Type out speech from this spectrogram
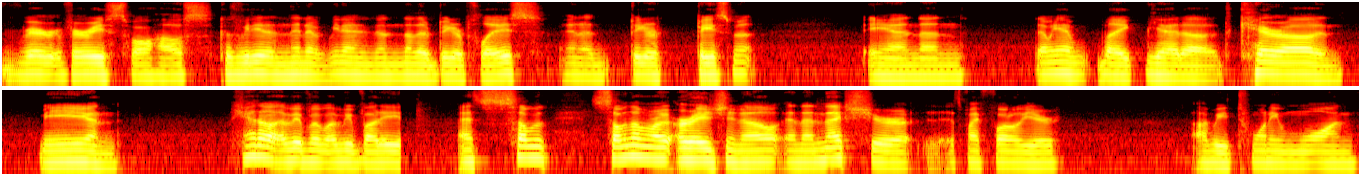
very very small house because we didn't need a, we needed another bigger place and a bigger basement, and then then we had like we had uh Kara and me and we had uh, everybody, everybody and some some of them are our age you know and then next year it's my final year I'll be 21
